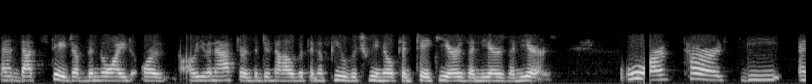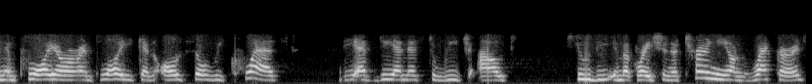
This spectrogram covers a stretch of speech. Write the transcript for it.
at that stage of the NOID or, or even after the denial with an appeal, which we know can take years and years and years. Or third, the, an employer or employee can also request the FDNS to reach out to the immigration attorney on record,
